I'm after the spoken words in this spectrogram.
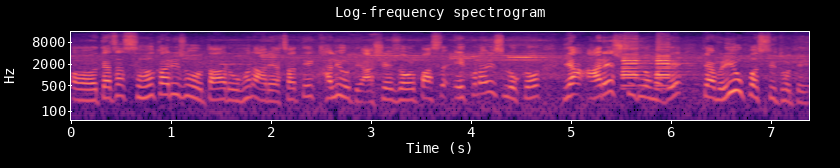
त्याचा सहकारी जो होता रोहन आर्याचा ते खाली होते. असे जवळपास एकोणावीस लोक या आर्य स्टुडिओमध्ये त्यावेळी उपस्थित होते.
